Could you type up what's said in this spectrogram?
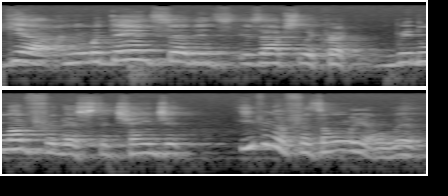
yeah, I mean, what Dan said is, is absolutely correct. We'd love for this to change it, even if it's only a little.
